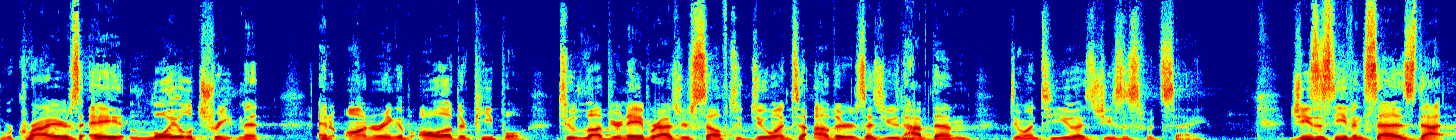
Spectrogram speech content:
requires a loyal treatment and honoring of all other people, to love your neighbor as yourself, to do unto others as you'd have them do unto you, as Jesus would say. Jesus even says that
